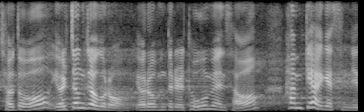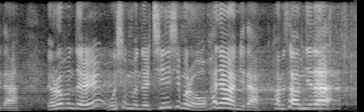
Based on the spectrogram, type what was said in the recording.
저도 열정적으로 여러분들을 도우면서 함께 하겠습니다. 여러분들 오신 분들 진심으로 환영합니다. 감사합니다.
